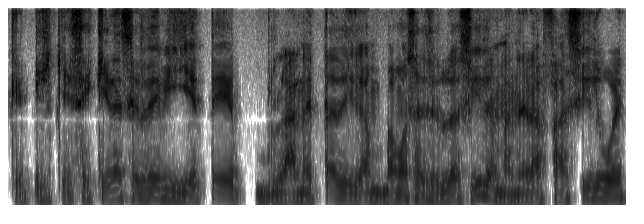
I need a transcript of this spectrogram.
que, pues, que se quiere hacer de billete, la neta, digamos, vamos a decirlo así, de manera fácil, güey,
